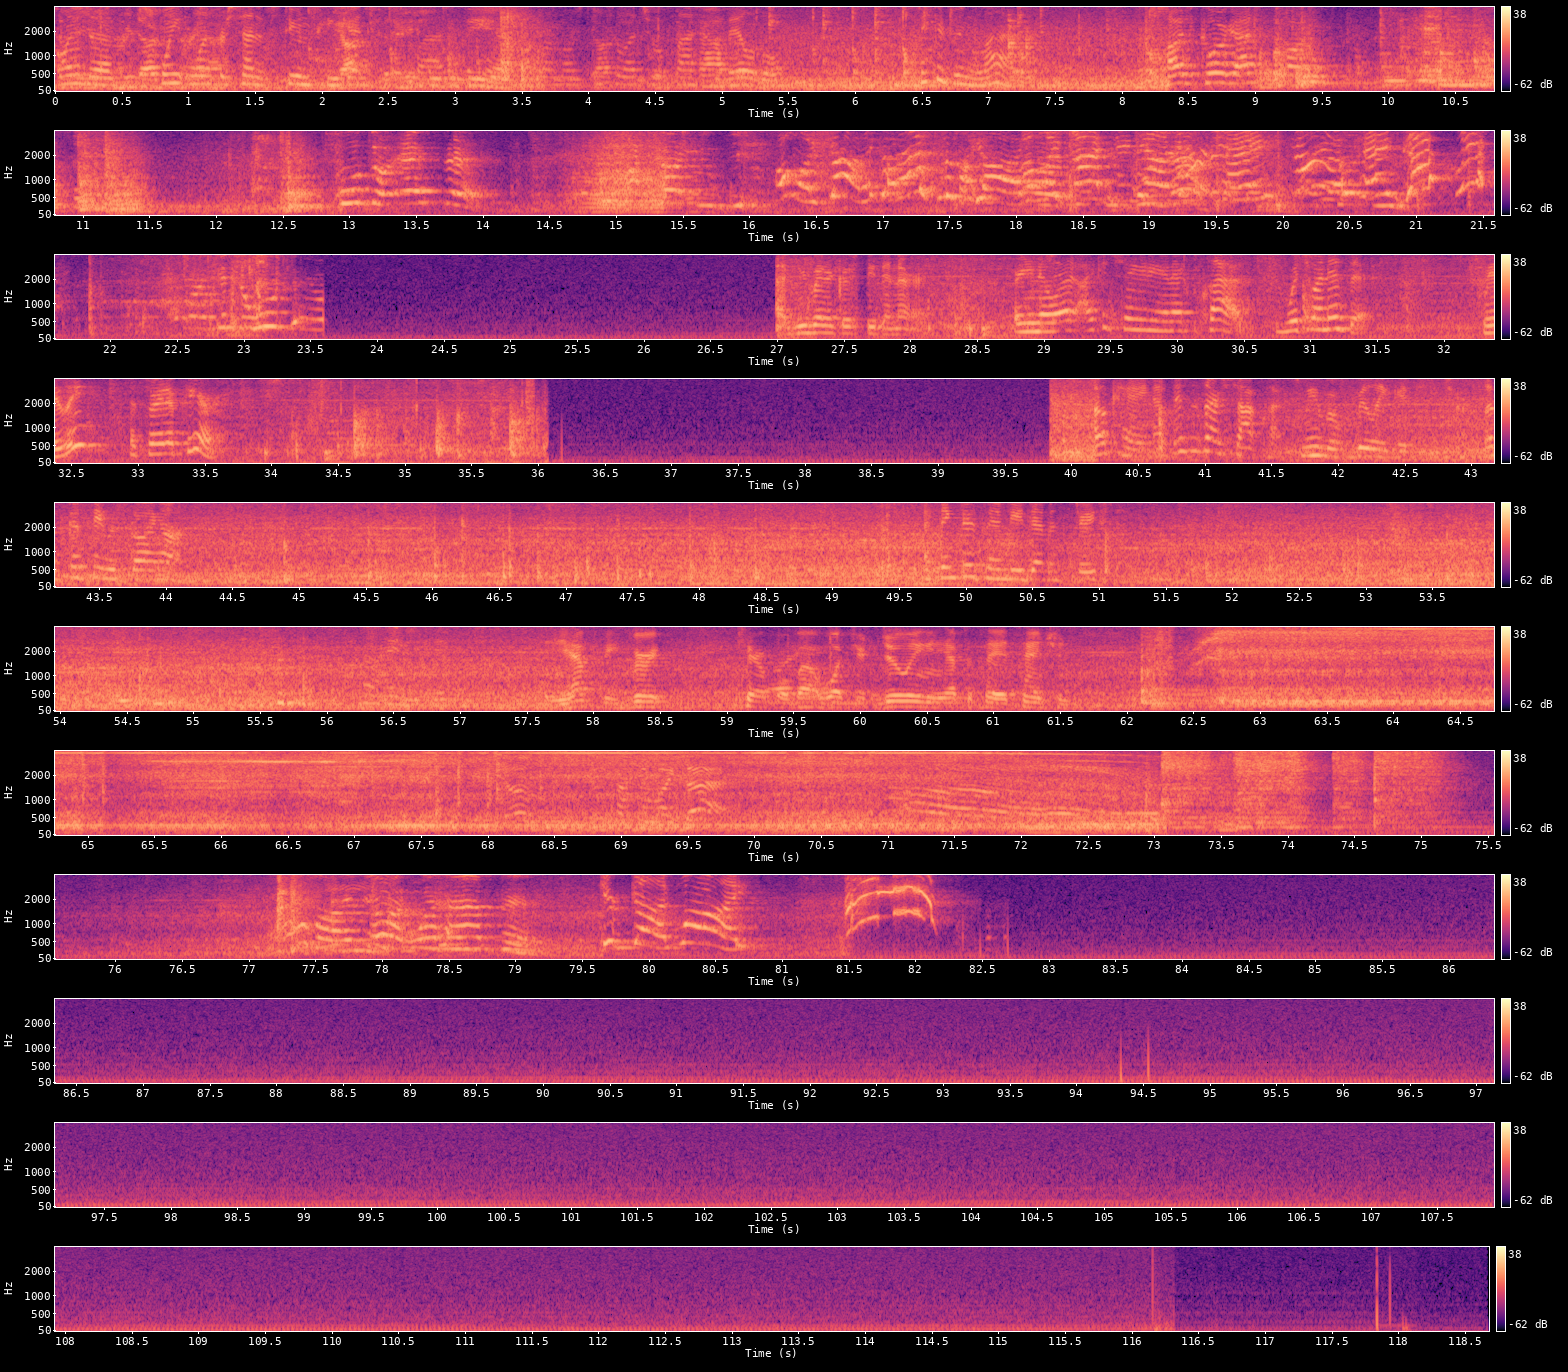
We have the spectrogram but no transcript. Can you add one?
Only the 0.1% of students can get into this class. One of our most intellectual classes available. I think you're doing a lot. How's your core, guys? Puto esse! I caught you! Oh my God, I got acid in my eye! Oh my God, Danielle, are you okay? Are you okay? Go quick! You better go see the nurse. Or you know what? I could show you to your next class. Which one is it? Really? It's right up here. Okay, now this is our shop class. We have a really good teacher. Let's go see what's going on. I think there's going to be a demonstration. And you have to be very careful about what you're doing and you have to pay attention.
